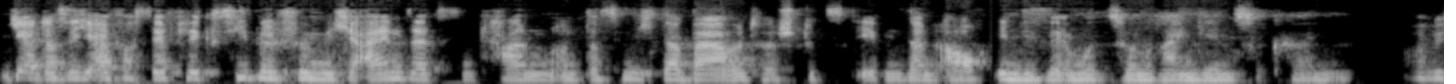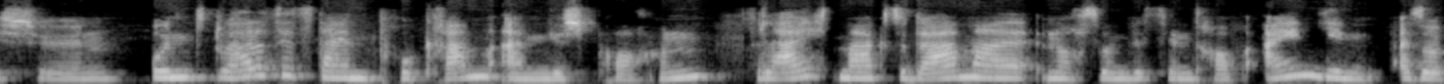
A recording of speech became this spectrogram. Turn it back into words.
Ja, dass ich einfach sehr flexibel für mich einsetzen kann und das mich dabei unterstützt, eben dann auch in diese Emotionen reingehen zu können. Oh, wie schön. Und du hattest jetzt dein Programm angesprochen. Vielleicht magst du da mal noch so ein bisschen drauf eingehen. Also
